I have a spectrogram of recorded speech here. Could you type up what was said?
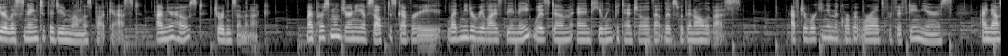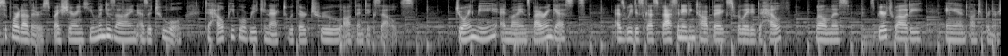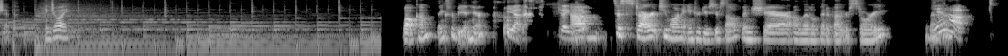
You're listening to the Dune Wellness Podcast. I'm your host, Jordan Semenuk. My personal journey of self discovery led me to realize the innate wisdom and healing potential that lives within all of us. After working in the corporate world for 15 years, I now support others by sharing human design as a tool to help people reconnect with their true, authentic selves. Join me and my inspiring guests as we discuss fascinating topics related to health, wellness, spirituality, and entrepreneurship. Enjoy! Welcome. Thanks for being here. Yes. Thank you. Um, to start, do you want to introduce yourself and share a little bit about your story? Yeah.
